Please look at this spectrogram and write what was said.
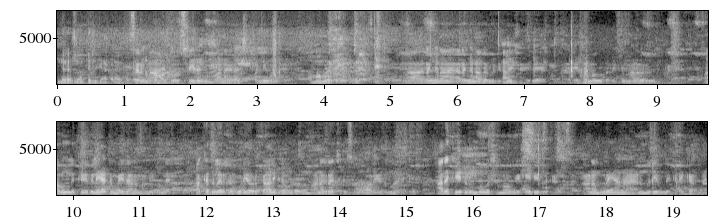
இந்த நேரத்தில் நான் தெரிவிக்க கடமைப்பட்டேன் ஸ்ரீரங்கம் மாநகராட்சி பள்ளி அம்மாமலை ரங்கநா ரங்கநாதர் மெட்ரிகுலேஷன் இது எட்டாம் வகுப்பு மாணவர்கள். அவங்களுக்கு விளையாட்டு மைதானம் அங்கே இல்லை. பக்கத்தில் இருக்கக்கூடிய ஒரு காலி கிரவுண்டு வந்து மாநகராட்சிக்கு சொந்தமான இடமா இருக்குது அதை கேட்டு ரொம்ப வருஷமாக அவங்க கேட்டுட்டு இருக்காங்க சார். ஆனால் முறையான அனுமதி அவங்களுக்கு கிடைக்காம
